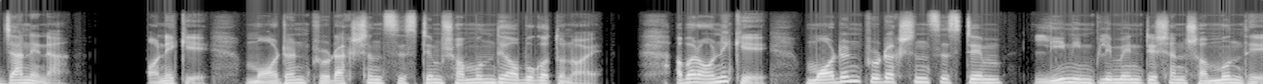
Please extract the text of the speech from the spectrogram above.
জানে না। অনেকে মডার্ন প্রোডাকশন সিস্টেম সম্বন্ধে অবগত নয়। আবার অনেকে modern production system lean implementation সম্বন্ধে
